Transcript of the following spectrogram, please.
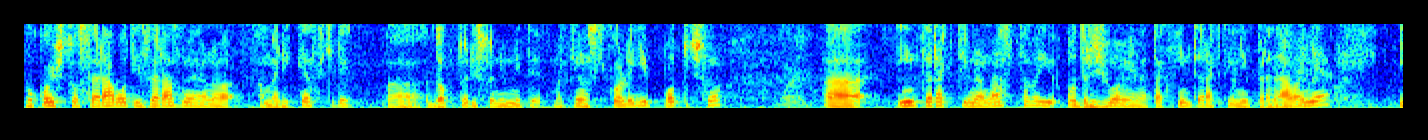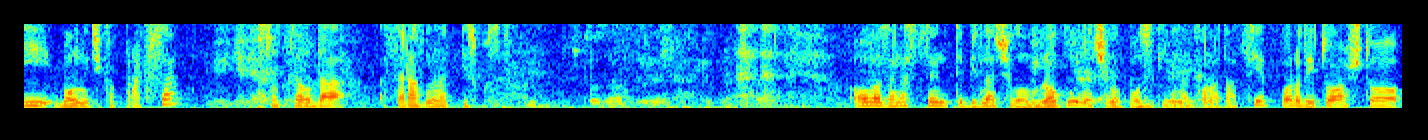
во кој што се работи за размена на американските а, доктори со нивните македонски колеги, поточно а, интерактивна настава и одржување на такви интерактивни предавања и болничка пракса со цел да се разменат искуства. Што за вас значи? Ова за нас студентите би значило многу, значи во позитивна конотација, поради тоа што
